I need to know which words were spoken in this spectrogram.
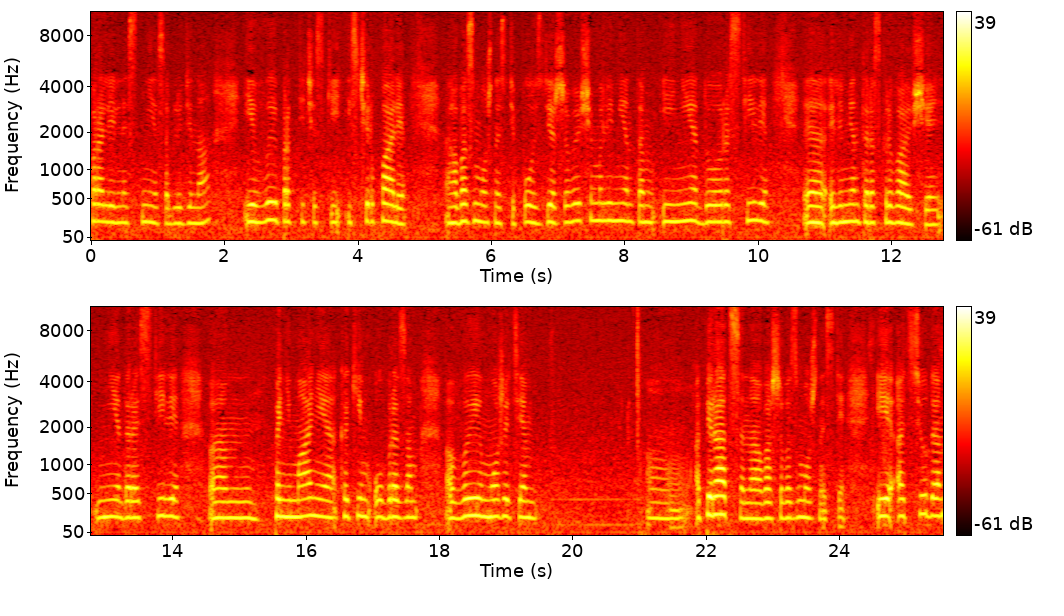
параллельность не соблюдена, и вы практически исчерпали возможности по сдерживающим элементам и не дорастили Э, элементы раскрывающие, не дорастили эм, понимание, каким образом вы можете э, опираться на ваши возможности. И отсюда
